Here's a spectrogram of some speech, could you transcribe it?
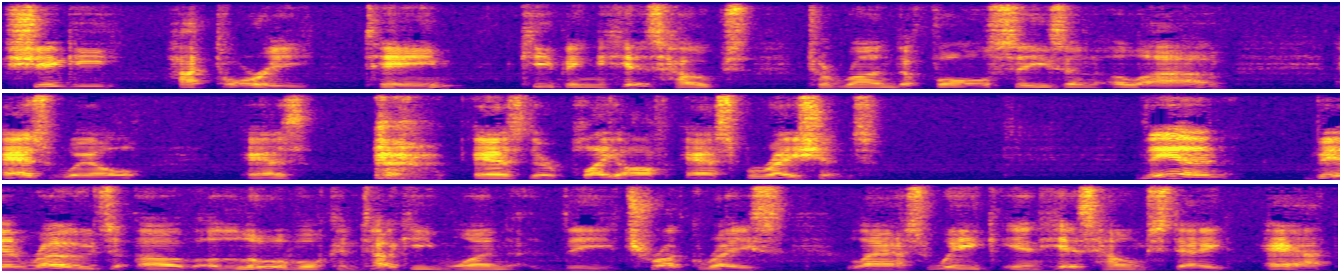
Shiggy Hattori team keeping his hopes to run the full season alive, as well as, as their playoff aspirations. Then, Ben Rhodes of Louisville, Kentucky won the truck race last week in his home state at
